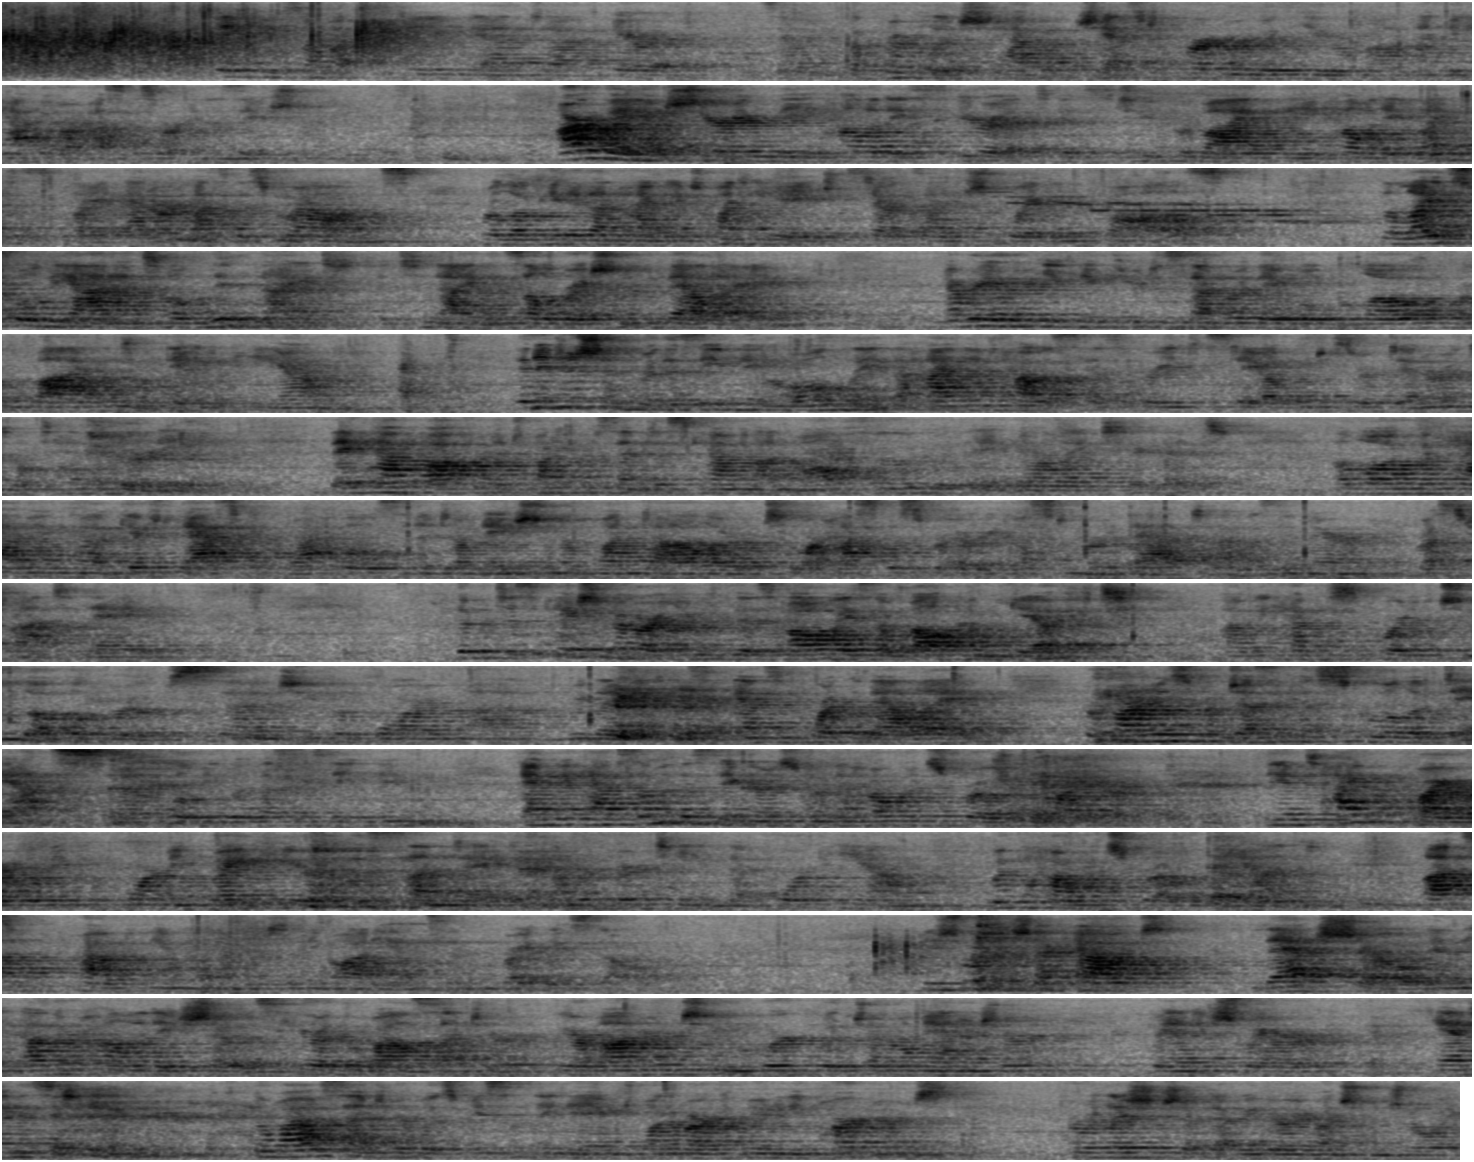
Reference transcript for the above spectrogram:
Thank you so much, Steve and uh, Eric. It's a- a privilege to have a chance to partner with you uh, on behalf of our hospice organization. Our way of sharing the holiday spirit is to provide the holiday light display at our hospice grounds. We're located on Highway 28, just outside of Sheboygan Falls. The lights will be on until midnight tonight in celebration of the ballet. Every other evening through December, they will glow from 5 until 8 p.m. In addition, for this evening only, the Highland House has agreed to stay open to serve dinner until 10:30. They have offered a 20% discount on all food with a ballet ticket, along with having a gift basket raffles and a donation of $1 to our hospice for every customer that uh, was in their restaurant today. The participation of our youth is always a welcome gift. Uh, we have the support of two local groups uh, to perform uh, related and support the ballet. Performers from Jessica's School of Dance uh, will be with us this evening, and we have some of the singers from the Howards Grove Choir. The entire choir will be performing right here this Sunday, December 13th at 4 p.m. with the Howards Grove Band. Lots of proud family members in the audience, and rightly so. Be sure to check out that show and the other holiday shows here at the Weill Center. We are honored to work with General Manager Randy Schwerer and his team. The Weill Center was recently named one of our community partners, a relationship that we very much enjoy.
